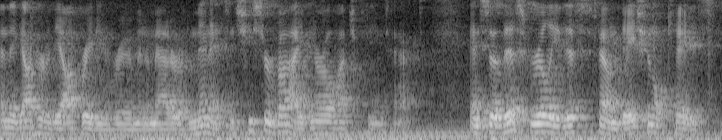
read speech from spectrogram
and they got her to the operating room in a matter of minutes, and she survived neurologically intact. And so this really, this foundational case,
